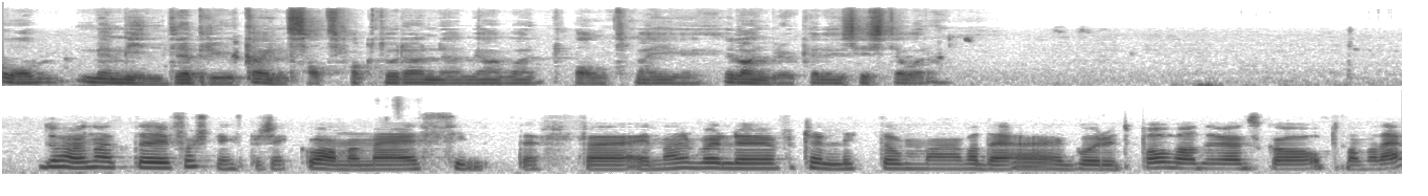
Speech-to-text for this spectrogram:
og med mindre bruk av innsatsfaktorer enn det vi har vært vant med i landbruket de siste årene. Du har jo et forskningsprosjekt gående med Sintef, Einar. Vil du fortelle litt om hva det går ut på, hva du ønsker å oppnå med det?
